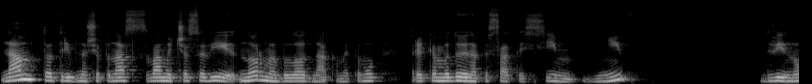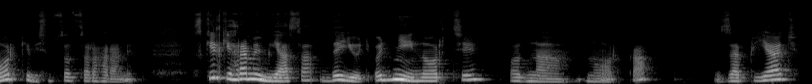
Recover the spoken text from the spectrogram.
Нам потрібно, щоб у нас з вами часові норми були однакові. Тому рекомендую написати 7 днів, 2 норки, 840 грамів. Скільки грамів м'яса дають одній норці, одна норка за 5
